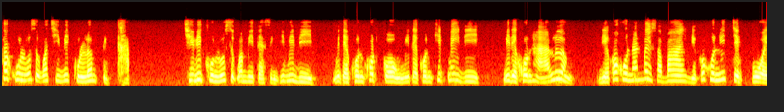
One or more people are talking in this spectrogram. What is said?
ถ้าคุณรู้สึกว่าชีวิตคุณเริ่มติดขัด ชีวิตคุณรู้สึกว่ามีแต่สิ่งที่ไม่ดี มีแต่คนคดโกง มีแต่คนคิดไม่ดี มีแต่คนหาเรื่อง เดี๋ยวก็คนนั้นไม่สบาย เดี๋ยวก็คนนี้เจ็บป่วย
